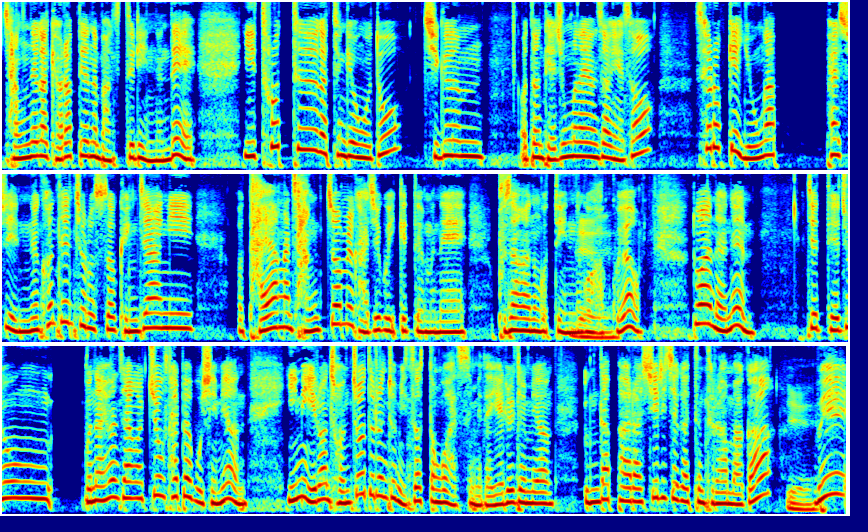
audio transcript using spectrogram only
장르가 결합되는 방식들이 있는데 이 트로트 같은 경우도 지금 어떤 대중문화 현상에서 새롭게 융합할 수 있는 컨텐츠로서 굉장히 어, 다양한 장점을 가지고 있기 때문에 부상하는 것도 있는 네. 것 같고요. 또 하나는 이제 대중 문화 현상을 쭉 살펴보시면 이미 이런 전조들은 좀 있었던 것 같습니다. 예를 들면 응답하라 시리즈 같은 드라마가 예. 왜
